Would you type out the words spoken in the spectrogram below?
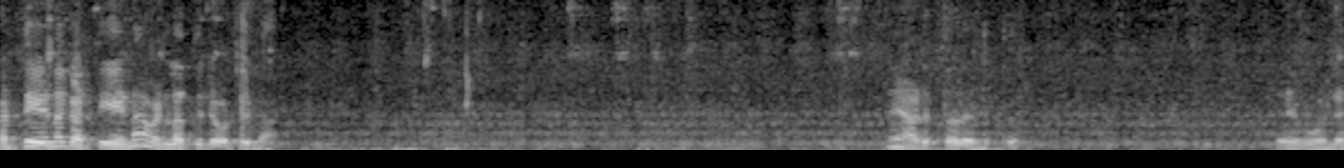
കട്ട് ചെയ്യണ കട്ട് ചെയ്യണ വെള്ളത്തിലോട്ടിടാം. ഇനി അടുത്തതെടുത്ത് ഇതേപോലെ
